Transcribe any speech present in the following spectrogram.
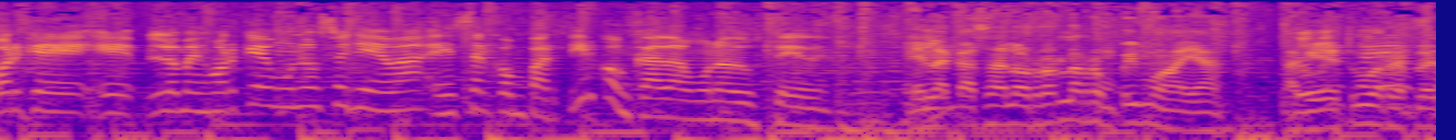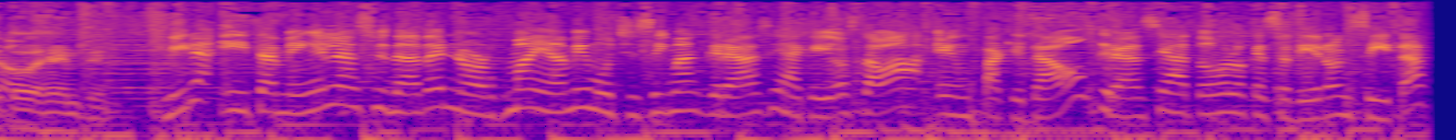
porque eh, lo mejor que uno se lleva es el compartir con cada uno de ustedes. En la casa del horror la rompimos allá. Aquí estuvo repleto de gente. Mira, y también en la ciudad de North Miami, muchísimas gracias. Aquello estaba empaquetado. Gracias a todos los que se dieron cita.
